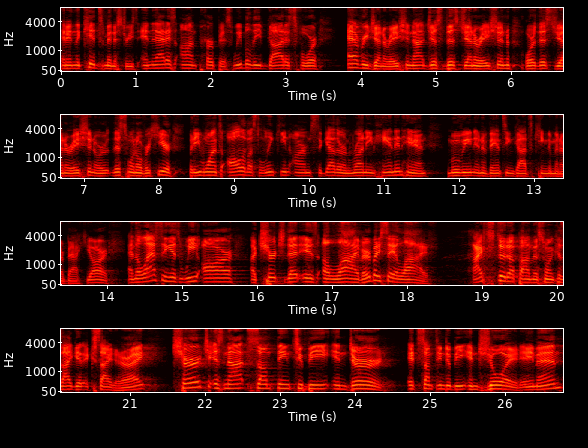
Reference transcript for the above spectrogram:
and in the kids' ministries. And that is on purpose. We believe God is for every generation, not just this generation or this generation or this one over here, but He wants all of us linking arms together and running hand in hand, moving and advancing God's kingdom in our backyard. And the last thing is, we are a church that is alive. Everybody say alive. I stood up on this one because I get excited, all right? Church is not something to be endured, it's something to be enjoyed. Amen?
